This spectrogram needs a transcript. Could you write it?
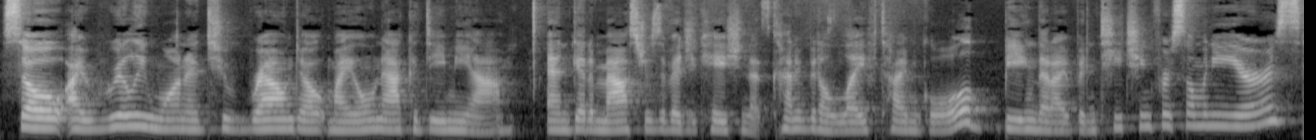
So I really wanted to round out my own academia and get a master's of education. That's kind of been a lifetime goal, being that I've been teaching for so many years.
